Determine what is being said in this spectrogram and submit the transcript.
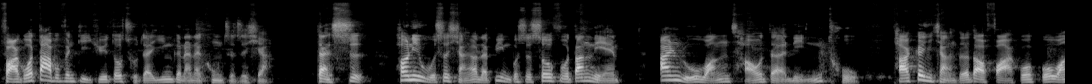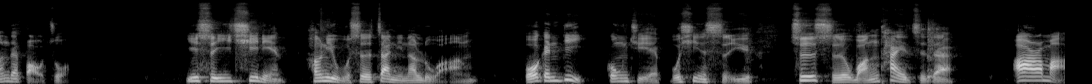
法国大部分地区都处在英格兰的控制之下。但是，亨利五世想要的并不是收复当年安茹王朝的领土，他更想得到法国国王的宝座。一四一七年。亨利五世占领了鲁昂，勃艮第公爵不幸死于支持王太子的阿尔马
